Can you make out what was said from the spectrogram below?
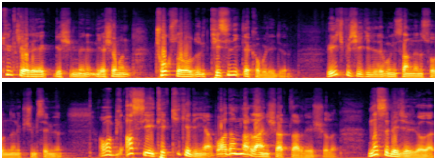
Türkiye'de geçinmenin, yaşamın çok zor olduğunu kesinlikle kabul ediyorum. Ve hiçbir şekilde de bu insanların sorunlarını küçümsemiyorum. Ama bir Asya'yı tetkik edin ya. Bu adamlar da aynı şartlarda yaşıyorlar. Nasıl beceriyorlar?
